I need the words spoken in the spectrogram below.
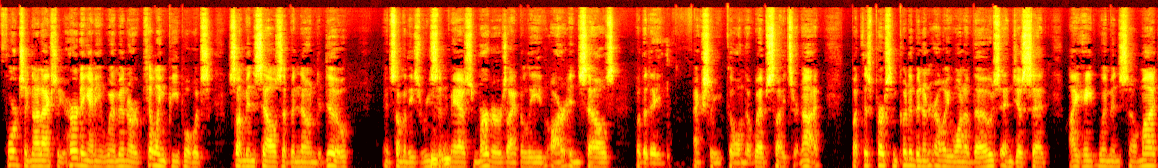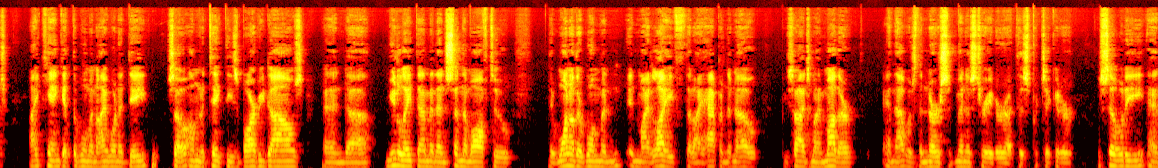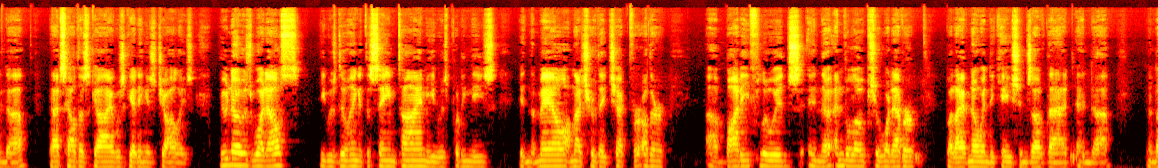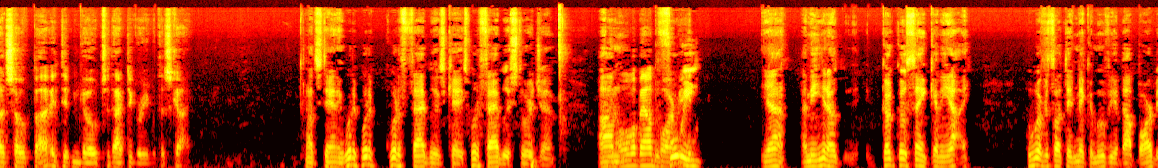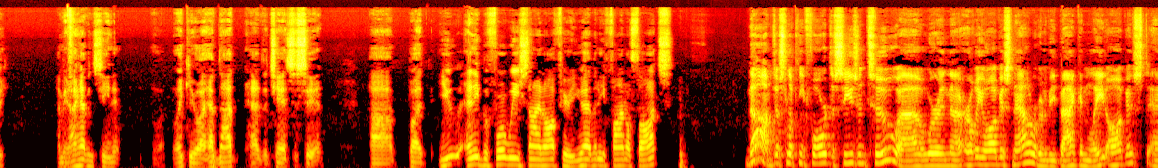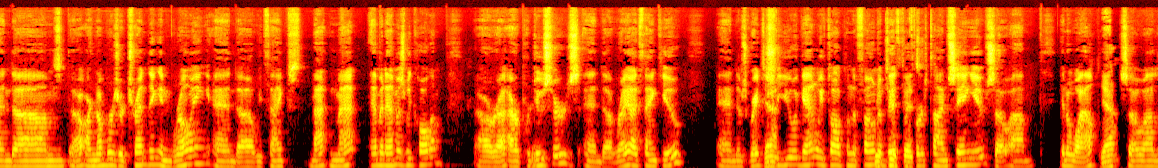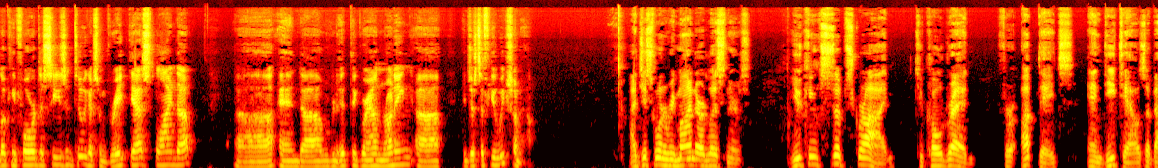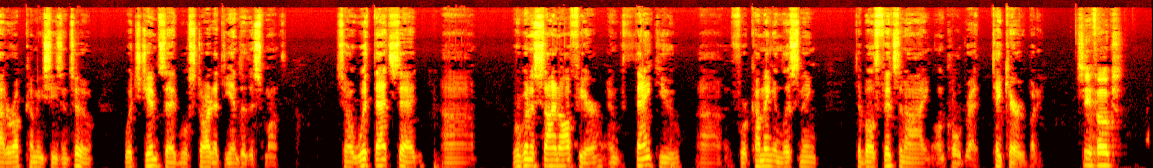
fortunately, not actually hurting any women or killing people, which some incels have been known to do, and some of these recent mm-hmm. mass murders, I believe, are incels, whether they actually go on the websites or not. But this person could have been an early one of those and just said, I hate women so much. I can't get the woman I want to date. So I'm going to take these Barbie dolls and uh, mutilate them and then send them off to the one other woman in my life that I happen to know besides my mother. And that was the nurse administrator at this particular facility, and uh, that's how this guy was getting his jollies. Who knows what else he was doing at the same time? He was putting these in the mail. I'm not sure they checked for other uh, body fluids in the envelopes or whatever. but I have no indications of that. And, uh, and let's hope uh, it didn't go to that degree with this guy. Outstanding. What a, what a, what a fabulous case. What a fabulous story, Jim. Um, all about before Barbie. we, yeah. I mean, you know, go go think. I mean, I, whoever thought they'd make a movie about Barbie? I mean, I haven't seen it. Like you, I have not had the chance to see it. Uh, but you, any before we sign off here, you have any final thoughts? No, I'm just looking forward to season two. Uh, we're in uh, early August now. We're going to be back in late August, and um, our numbers are trending and growing. And uh, we thank Matt and Matt, M&M as we call them, our uh, our producers. And uh, Ray, I thank you. And it was great to yeah. see you again. We've talked on the phone a bit, too, the first time seeing you. So um, in a while. Yeah. So uh, looking forward to season two. We got some great guests lined up, and we're going to hit the ground running in just a few weeks from now. I just want to remind our listeners you can subscribe to Cold Red for updates and details about our upcoming season two, which Jim said will start at the end of this month. So, with that said, uh, we're going to sign off here and thank you uh, for coming and listening to both Fitz and I on Cold Red. Take care, everybody. See you, folks.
